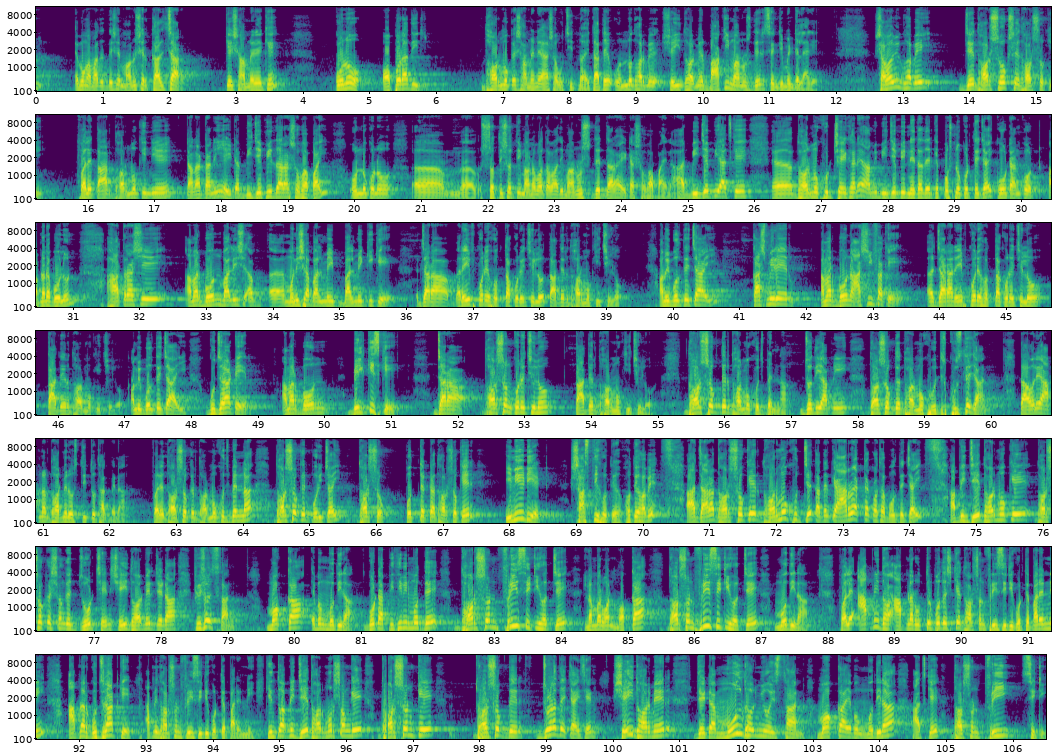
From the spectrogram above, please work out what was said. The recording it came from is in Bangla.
এবং আমাদের দেশের মানুষের কালচারকে সামনে রেখে কোনো অপরাধীর ধর্মকে সামনে নিয়ে আসা উচিত নয়। তাতে অন্য ধর্মে, সেই ধর্মের বাকি মানুষদের সেন্টিমেন্টে লাগে। স্বাভাবিকভাবেই যে ধর্ষক, সে ধর্ষকই। ফলে তার ধর্মকে নিয়ে টানাটানি, এইটা বিজেপির দ্বারা শোভা পায়। অন্য কোনো সত্যি সত্যি মানবতাবাদী মানুষদের দ্বারা এটা শোভা পায় না। আর বিজেপি আজকে ধর্ম খুঁজছে এখানে। আমি বিজেপির নেতাদেরকে প্রশ্ন করতে যাই কোট আনকোট আপনারা বলুন, হাতরাশে আমার বোন বালিশ মনীষা বাল্মী, বাল্মীকিকে যারা রেপ করে, হত্যা করেছিল, তাদের ধর্ম কী ছিল? আমি বলতে চাই, কাশ্মীরের আমার বোন আশিফাকে যারা রেপ করে, হত্যা করেছিল তাদের ধর্ম কী ছিল? আমি বলতে চাই, গুজরাটের আমার বোন বিলকিসকে যারা ধর্ষণ করেছিল, তাদের ধর্ম কী ছিল? ধর্ষকদের ধর্ম খুঁজবেন না। যদি আপনি ধর্ষকদের ধর্ম খুঁজ, খুঁজতে যান, তাহলে আপনার ধর্মের অস্তিত্ব থাকবে না। ফলে ধর্ষকের ধর্ম খুঁজবেন না। ধর্ষকের পরিচয় ধর্ষক। প্রত্যেকটা ধর্ষকের ইমিডিয়েট শাস্তি হতে হতে হবে। আর যারা ধর্ষকের ধর্ম খুঁজছে, তাদেরকে আরও একটা কথা বলতে চাই। আপনি যে ধর্মকে, ধর্ষকের সঙ্গে জড়ছেন, সেই ধর্মের যেটা পীঠস্থান, মক্কা এবং মদিনা, গোটা পৃথিবীর মধ্যে ধর্ষণ ফ্রি সিটি হচ্ছে নাম্বার ওয়ান মক্কা, ধর্ষণ ফ্রি সিটি হচ্ছে মদিনা। ফলে আপনি আপনার উত্তরপ্রদেশকে ধর্ষণ ফ্রি সিটি করতে পারেননি, আপনার গুজরাটকে আপনি ধর্ষণ ফ্রি সিটি করতে পারেননি। কিন্তু আপনি যে ধর্মর সঙ্গে ধর্ষণকে ধর্ষকদের জোড়াতে চাইছেন, সেই ধর্মের যেটা মূল ধর্মীয় স্থান মক্কা এবং মদিনা, আজকে ধর্ষণ ফ্রি সিটি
